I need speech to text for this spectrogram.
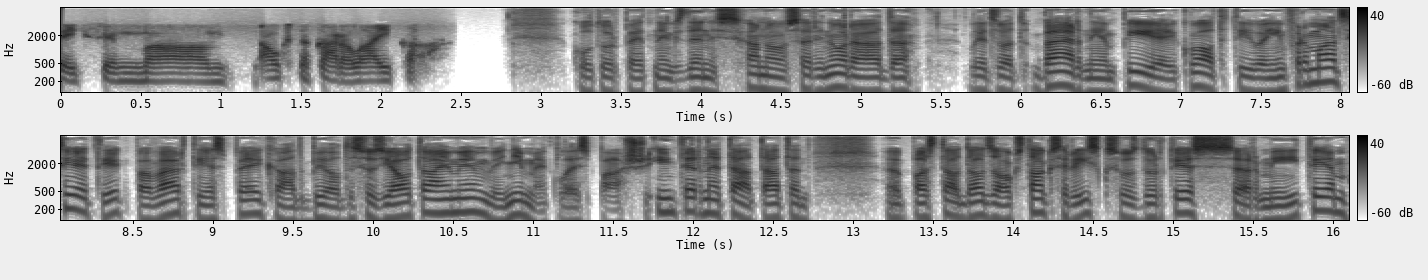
teiksim, uh, augsta kara laikā. Kultūra pētnieks Denis Hanovs arī norāda, liedzot bērniem pieeju kvalitatīvai informācijai, tiek pavērta iespēja, kā atbildes uz jautājumiem viņi meklēs paši internetā. Tātad eh, pastāv daudz augstāks risks uzdurties ar mītiem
